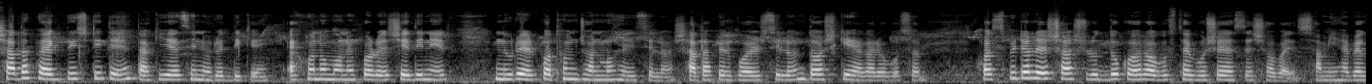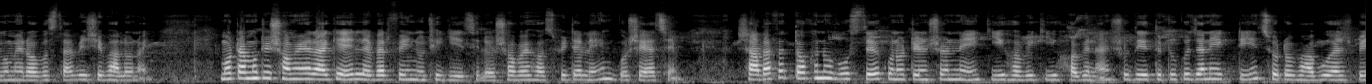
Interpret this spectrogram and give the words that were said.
সাদাফ এক দৃষ্টিতে তাকিয়ে আছে নূরের দিকে। এখনও মনে পড়ে সেদিনের নূরের প্রথম জন্ম হয়েছিল। সাদাফের বয়স ছিল দশ কি এগারো বছর। হসপিটালে শ্বাসরুদ্ধকর অবস্থায় বসে আছে সবাই। সামিহা বেগমের অবস্থা বেশি ভালো নয়। মোটামুটি সময়ের আগে লেবার পেইন উঠে গিয়েছিল। সবাই হসপিটালে বসে আছে। সাদাফের তখনও বুঝতে কোনো টেনশন নেই, কি হবে কি হবে না। শুধু এতটুকু জানে একটি ছোট বাবু আসবে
